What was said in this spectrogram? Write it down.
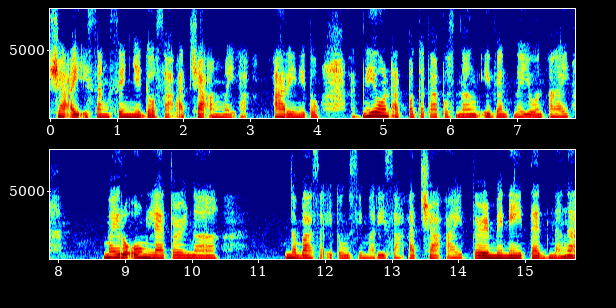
siya ay isang senyedosa at siya ang may ari nito. At ngayon at pagkatapos ng event na yon ay mayroong letter na nabasa itong si Marisa at siya ay terminated na nga.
